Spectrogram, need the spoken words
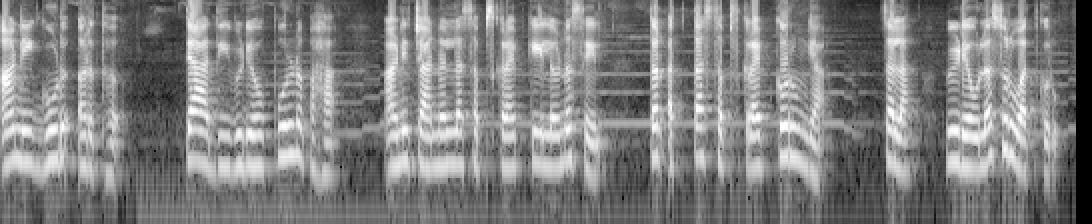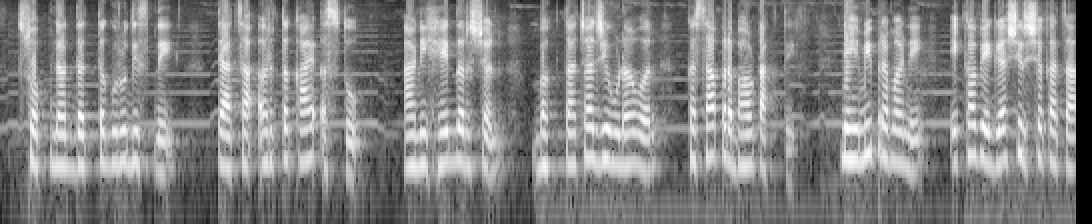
आणि गूढ अर्थ. त्याआधी व्हिडिओ पूर्ण पहा आणि चॅनलला सबस्क्राईब केलं नसेल तर आत्ताच सबस्क्राईब करून घ्या. चला व्हिडिओला सुरुवात करू. स्वप्नात दत्तगुरू दिसणे त्याचा अर्थ काय असतो आणि हे दर्शन भक्ताच्या जीवनावर कसा प्रभाव टाकते? नेहमीप्रमाणे एका वेगळ्या शीर्षकाचा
